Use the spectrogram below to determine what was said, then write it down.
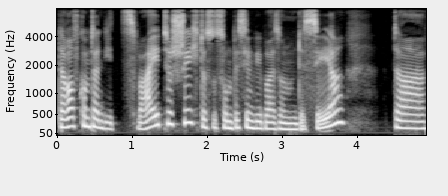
Darauf kommt dann die zweite Schicht, das ist so ein bisschen wie bei so einem Dessert. Da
